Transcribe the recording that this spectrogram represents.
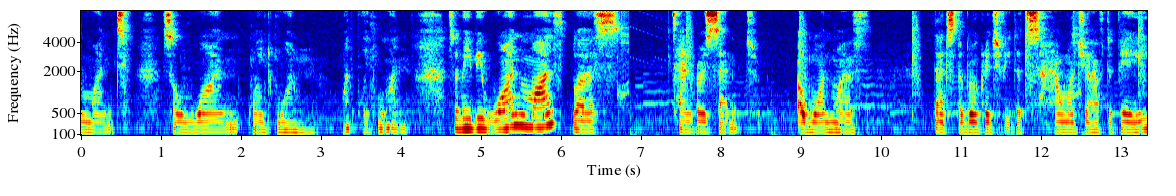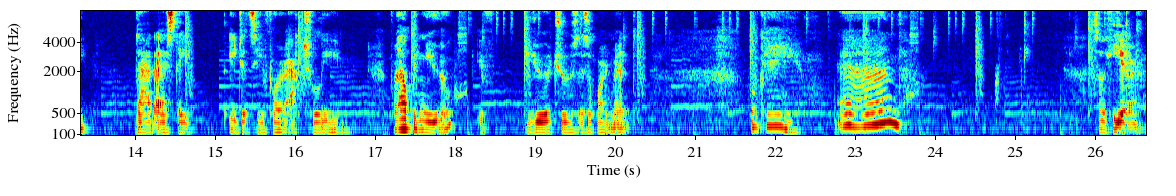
month. So 1.1 1.1 so maybe one month plus plus 10 percent of one month. That's the brokerage fee. That's how much you have to pay that estate agency for actually for helping you if you choose this apartment. Okay and so here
